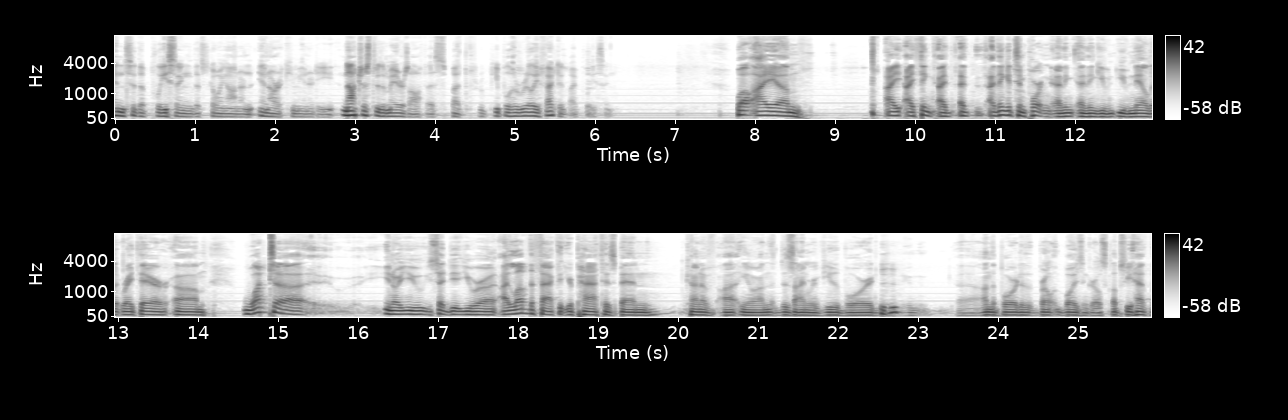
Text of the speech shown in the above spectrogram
into the policing that's going on in, in our community, not just through the mayor's office, but through people who are really affected by policing. Well, I um, I, I think I, I, think it's important. I think I think you you've nailed it right there. Um, what uh, you know, you said you were. Uh, I love the fact that your path has been kind of uh, you know on the design review board, mm-hmm. uh, on the board of the Boys and Girls Club. So you have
